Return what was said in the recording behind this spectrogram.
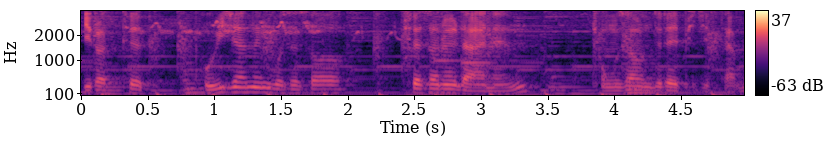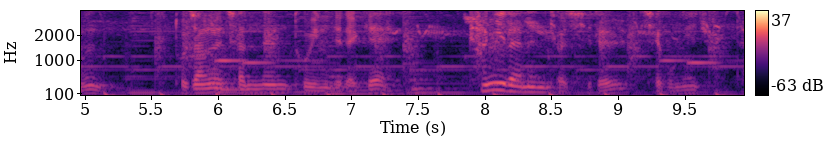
이렇듯 보이지 않는 곳에서 최선을 다하는 종사원들의 비지땀은 도장을 찾는 도인들에게 편이라는 결실을 제공해 줍니다.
